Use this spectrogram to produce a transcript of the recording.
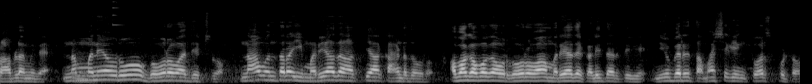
ಪ್ರಾಬ್ಲಮ್ ಇದೆ. ನಮ್ಮ ಮನೆಯವರು ಗೌರವಾಧ್ಯಕ್ಷರು. ನಾವೊಂಥರ ಈ ಮರ್ಯಾದಾ ಹತ್ಯ ಕಾಂಡದವರು. ಅವಾಗ ಅವಾಗ ಅವ್ರ ಗೌರವ ಮರ್ಯಾದೆ ಕಳೀತಾ ಇರ್ತೀವಿ. ನೀವು ಬೇರೆ ತಮಾಷೆಗೆ ಹಿಂಗೆ ತೋರಿಸ್ಬಿಟ್ಟು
